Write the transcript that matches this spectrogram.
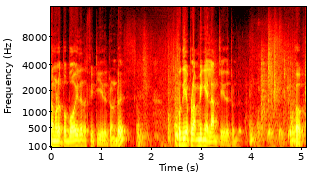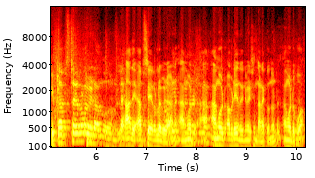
നമ്മളിപ്പോൾ ബോയിലർ ഫിറ്റ് ചെയ്തിട്ടുണ്ട്. പുതിയ പ്ലംബിംഗ് എല്ലാം ചെയ്തിട്ടുണ്ട്. ഓക്കെ അതെ അപ്സ്റ്റെയറുള്ള വീടാണ്. അങ്ങോട്ട് അങ്ങോട്ട് അവിടെ റിനോവേഷൻ നടക്കുന്നുണ്ട്. അങ്ങോട്ട് പോവാം.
